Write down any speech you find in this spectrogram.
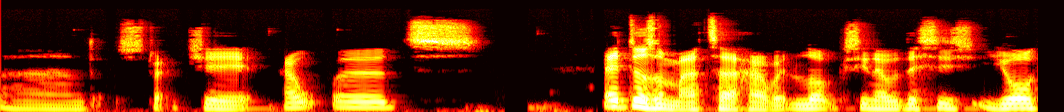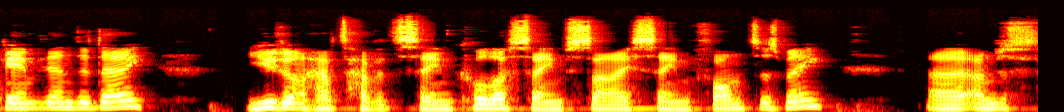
and stretch it outwards. It doesn't matter how it looks, you know, this is your game at the end of the day. You don't have to have it the same color, same size, same font as me. Uh, I'm just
